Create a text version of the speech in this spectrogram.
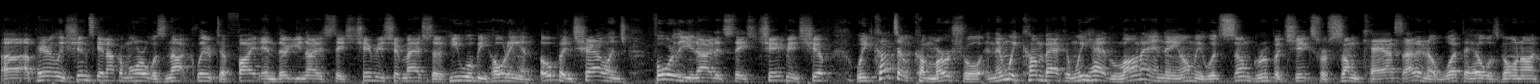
Uh, apparently, Shinsuke Nakamura was not cleared to fight in their United States Championship match, so he will be holding an open challenge for the United States Championship. We cut to a commercial, and then we come back, and we had Lana and Naomi with some group of chicks for some cast. I don't know what the hell was going on.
